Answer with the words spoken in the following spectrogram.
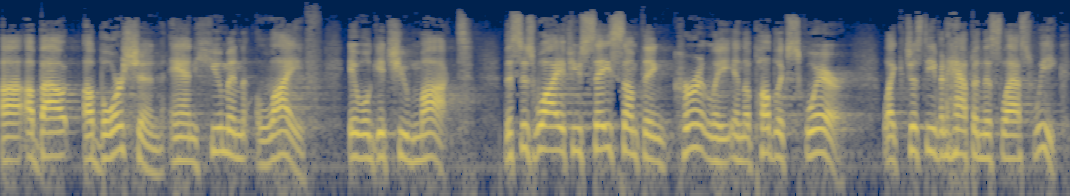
uh, about abortion and human life, it will get you mocked. This is why, if you say something currently in the public square, like just even happened this last week,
